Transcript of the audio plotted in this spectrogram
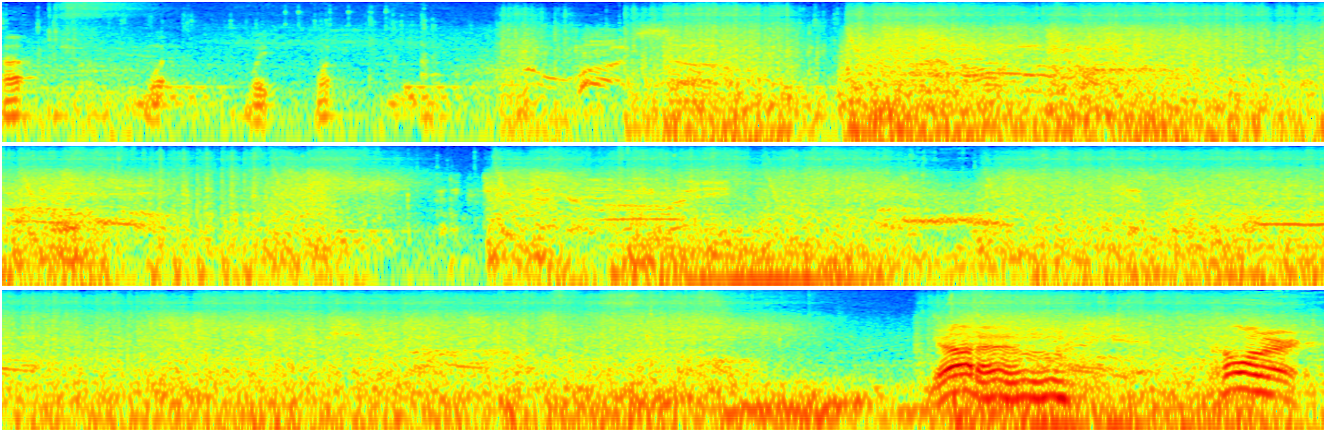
Uh, what? Wait, what? Want some? Ready? Yes, sir. Got him! Cornered!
